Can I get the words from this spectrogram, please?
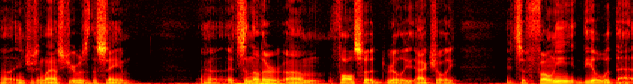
uh, interesting. Last year was the same. Uh, it's another um, falsehood, really. Actually, it's a phony deal with that.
